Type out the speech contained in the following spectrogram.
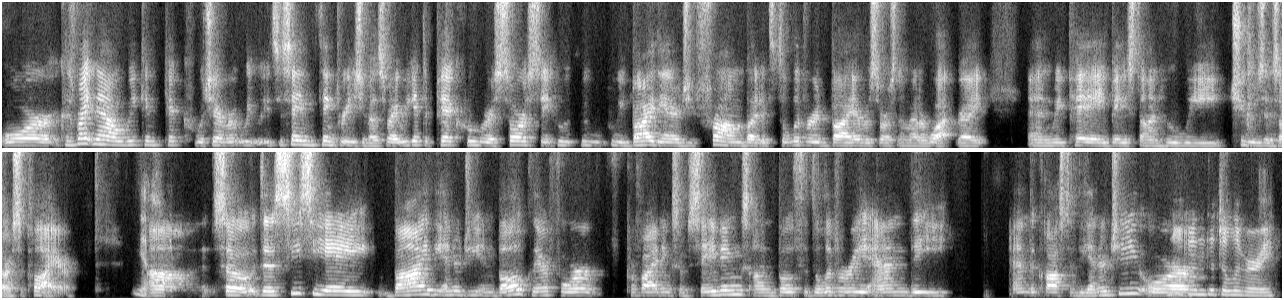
or because right now we can pick whichever we, it's the same thing for each of us right we get to pick who we're sourcing who, who, we buy the energy from but it's delivered by eversource no matter what right and we pay based on who we choose as our supplier yes. Um, so the cca buy the energy in bulk therefore providing some savings on both the delivery and the and the cost of the energy or Not on the delivery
